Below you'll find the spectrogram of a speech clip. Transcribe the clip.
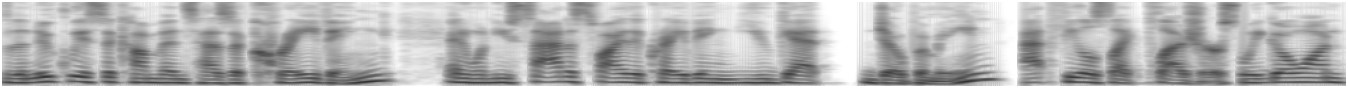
The nucleus accumbens has a craving. And when you satisfy the craving, you get dopamine. That feels like pleasure. So we go on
